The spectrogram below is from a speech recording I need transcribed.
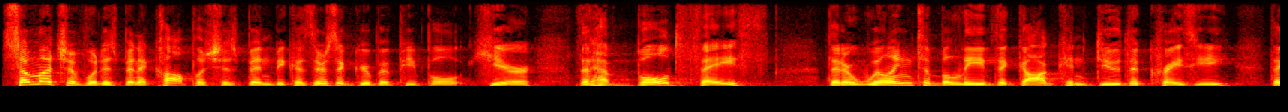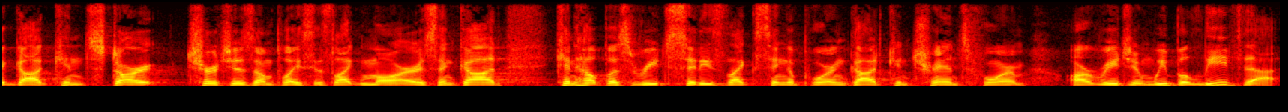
so much of what has been accomplished has been because there's a group of people here that have bold faith, that are willing to believe that God can do the crazy, that God can start churches on places like Mars, and God can help us reach cities like Singapore, and God can transform our region. We believe that,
